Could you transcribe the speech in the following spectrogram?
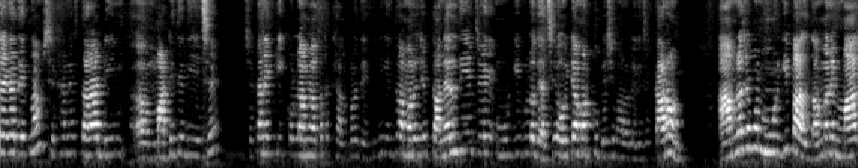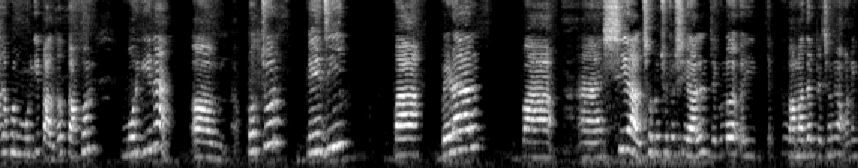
জায়গা দেখলাম, সেখানে তারা ডিম মাটিতে দিয়েছে। সেখানে কি করল আমি অতটা খেয়াল করে দেখিনি, কিন্তু আমার ওই যে টানেল দিয়ে যে মুরগিগুলো গেছে, ওইটা আমার খুব বেশি ভালো লেগেছে। কারণ আমরা যখন মুরগি পালতাম মানে মা যখন মুরগি পালতো, তখন মুরগি না প্রচুর বেজি বা বেড়াল বা শিয়াল, ছোট ছোট শিয়াল, যেগুলো এই একটু আমাদের পেছনে অনেক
